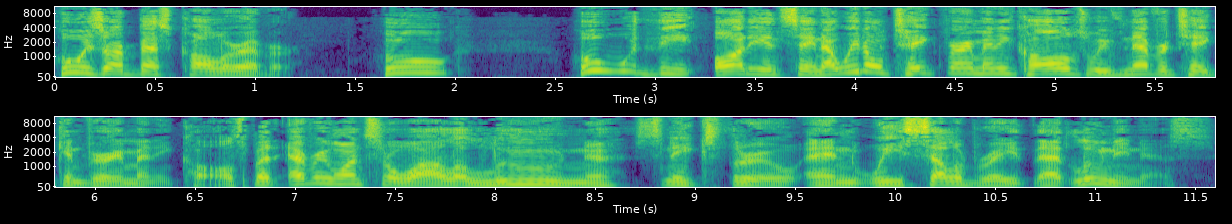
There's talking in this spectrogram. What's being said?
Who is our best caller ever? Who? Who would the audience say? Now we don't take very many calls. We've never taken very many calls, but every once in a while a loon sneaks through, and we celebrate that looniness.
